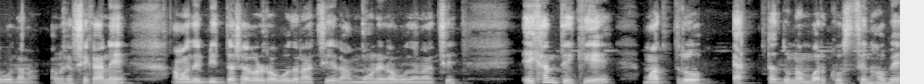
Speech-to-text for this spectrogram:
অবদান। সেখানে আমাদের বিদ্যাসাগরের অবদান আছে, রামমোহনের অবদান আছে। এখান থেকে মাত্র একটা দু নম্বর কোশ্চেন হবে,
